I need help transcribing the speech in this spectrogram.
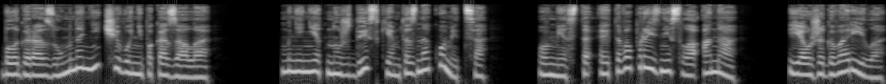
благоразумно ничего не показала. «Мне нет нужды с кем-то знакомиться», вместо этого произнесла она. «Я уже говорила,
